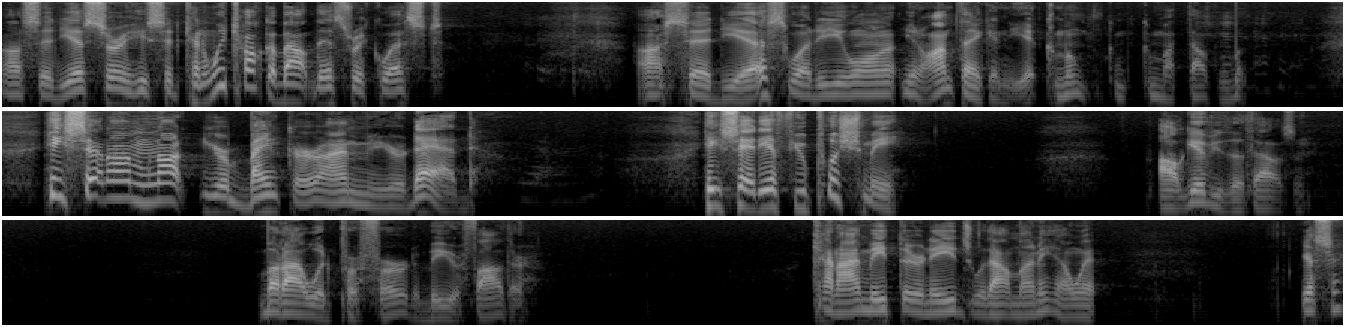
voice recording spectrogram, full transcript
I said, Yes, sir. He said, Can we talk about this request? I said, Yes. What do you want? You know, I'm thinking, Yeah, come on, come, come on, thousand bucks. He said, I'm not your banker, I'm your dad. He said, If you push me, I'll give you the thousand. But I would prefer to be your father. Can I meet their needs without money? I went, Yes, sir.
